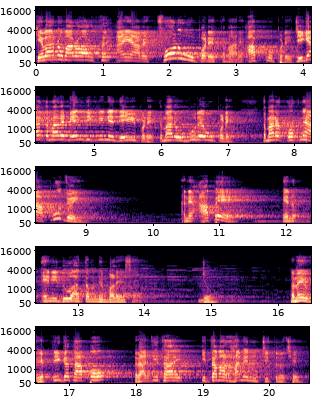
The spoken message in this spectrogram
કહેવાનો મારો અર્થ અહીંયા આવે, છોડવું પડે તમારે, આપવું પડે. જગ્યા તમારે બેન દીકરીને દેવી પડે, તમારે ઊભું રહેવું પડે. તમારે કોકને આપવું જોઈએ. અને આપે એનો, એની દુઆ તમને મળે છે જો, તમે વ્યક્તિગત આપો, રાજી થાય, એ તમારા સામેનું ચિત્ર છે.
